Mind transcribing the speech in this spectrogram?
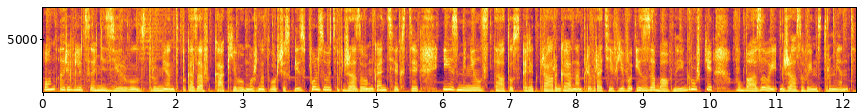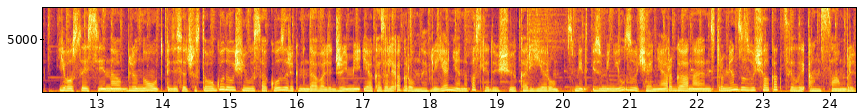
Он революционизировал инструмент, показав, как его можно творчески использовать в джазовом контексте, и изменил статус электрооргана, превратив его из забавной игрушки в базовый джазовый инструмент. Его сессии на Blue Note 56 года очень высоко зарекомендовали Джимми и оказали огромное влияние на последующую карьеру. Смит изменил звучание органа, инструмент зазвучал как целый ансамбль.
